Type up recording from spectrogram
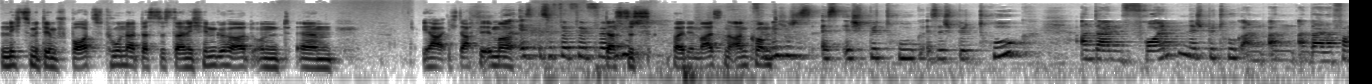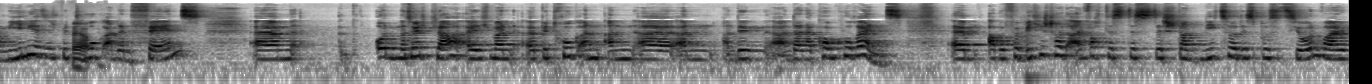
nichts mit dem Sport zu tun hat, dass das da nicht hingehört und ähm, ja, ich dachte immer, es, es, für, für, für dass es bei den meisten ankommt. Für mich ist es, es ist Betrug. Es ist Betrug an deinen Freunden, es ist Betrug an, an, an deiner Familie, es ist Betrug ja. an den Fans. Ähm, und natürlich klar, ich meine, äh, Betrug an, an, äh, an, an, den, an deiner Konkurrenz. Ähm, aber für mich ist halt einfach, das, das, das stand nie zur Disposition, weil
